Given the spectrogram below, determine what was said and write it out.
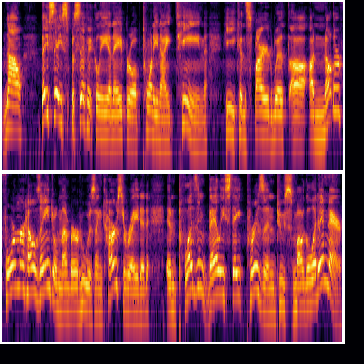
Now, they say specifically in April of 2019, he conspired with uh, another former Hells Angel member who was incarcerated in Pleasant Valley State Prison to smuggle it in there.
